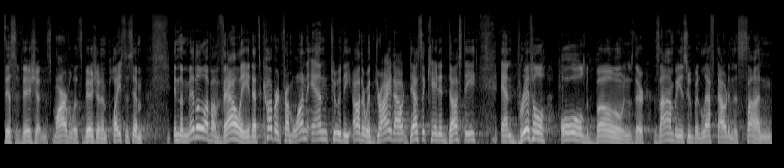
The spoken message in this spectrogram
this vision, this marvelous vision, and places him in the middle of a valley that's covered from one end to the other with dried out, desiccated, dusty, and brittle old bones. They're zombies who've been left out in the sun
